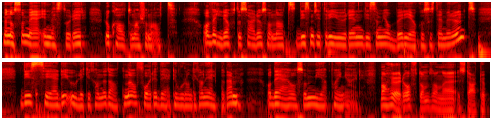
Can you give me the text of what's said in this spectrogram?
men også med investorer lokalt og nasjonalt. Og veldig ofte så er det jo sånn at de som sitter i juryen, de som jobber i økosystemet rundt, de ser de ulike kandidatene og får ideer til hvordan de kan hjelpe dem. Og det er jo også mye av poenget her. Man hører ofte om sånne startup,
